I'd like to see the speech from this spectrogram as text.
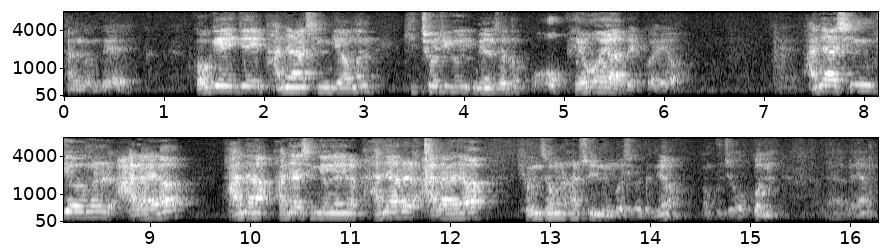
하는 건데 거기에 이제 반야신경은 기초지면서도 꼭 배워야 될 거예요. 예, 반야신경을 알아야 반야 반야신경이 아니라 반야를 알아야 견성을 할 수 있는 것이거든요. 무조건 예, 그냥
